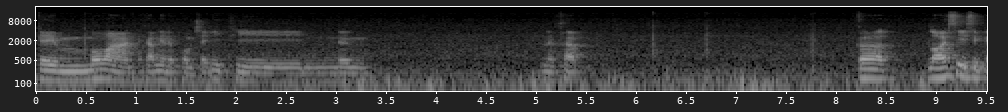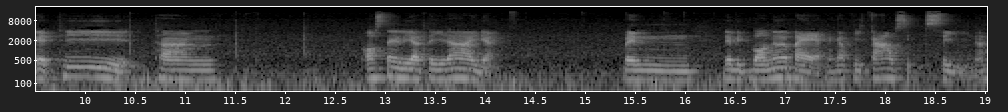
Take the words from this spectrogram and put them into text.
เกมเมื่อวานนะครับเนี่ยเดี๋ยวผมเช็คอีกทีหนึ่งนะครับ ก็ร้อยสี่สิบเอ็ดที่ทางออสเตรเลียตีได้เนี่ย เป็นเดวิดบอร์เนอร์แบกนะครับปี94 นะ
